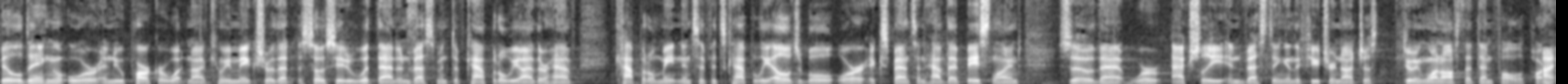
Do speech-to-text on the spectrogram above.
building or a new park or whatnot, can we make sure that associated with that investment of capital, we either have capital maintenance if it's capitally eligible or expense and have that baselined so that we're actually investing in the future, not just doing one-offs that then fall apart? I,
